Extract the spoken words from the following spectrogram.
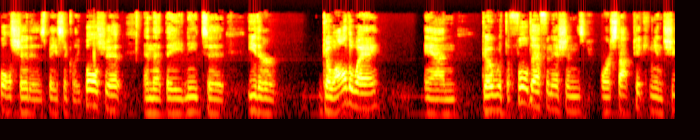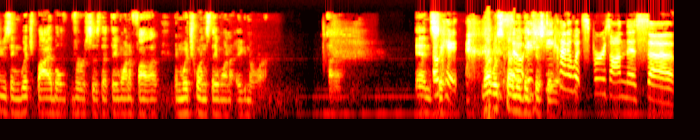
bullshit is basically bullshit, and that they need to either go all the way and go with the full definitions or stop picking and choosing which Bible verses that they want to follow and which ones they want to ignore. Uh, and so okay. that was kind so of the is gist she of it. kind of what spurs on this uh,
